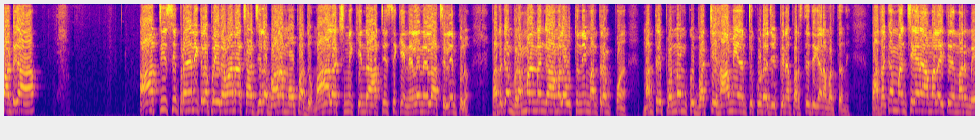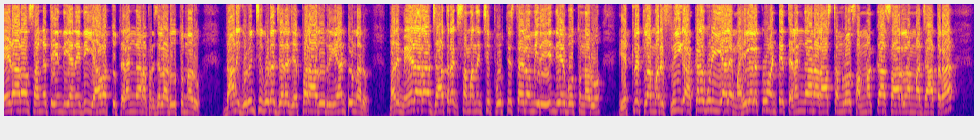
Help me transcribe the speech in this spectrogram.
పాటుగా ఆర్టీసీ ప్రయాణికులపై రవాణా ఛార్జీల భారం మోపద్దు. మహాలక్ష్మి కింద ఆర్టీసీకి నెల నెల చెల్లింపులు. పథకం బ్రహ్మాండంగా అమలవుతుంది. మంత్రం మంత్రి పొన్నంకు బట్టి హామీ అంటూ కూడా చెప్పిన పరిస్థితి కనబడుతుంది. పథకం మంచిగానే అమలైతే మరి మేడారం సంగతి ఏంది అనేది యావత్తు తెలంగాణ ప్రజలు అడుగుతున్నారు. దాని గురించి కూడా జర చెప్పరాదు రీ అంటున్నారు. మరి మేడారం జాతరకు సంబంధించి పూర్తి స్థాయిలో మీరు ఏం చేయబోతున్నారు? ఎట్లెట్లా మరి ఫ్రీగా అక్కడ కూడా ఇవ్వాలి మహిళలకు అంటే తెలంగాణ రాష్ట్రంలో సమ్మక్క సారలమ్మ జాతర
